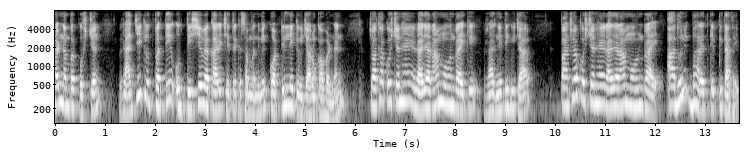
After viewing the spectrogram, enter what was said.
थर्ड नंबर क्वेश्चन राज्य की उत्पत्ति उद्देश्य व कार्य क्षेत्र के संबंध में कौटिल्य के विचारों का वर्णन। चौथा क्वेश्चन है राजा राम मोहन राय के राजनीतिक विचार। पांचवा क्वेश्चन है राजा राम मोहन राय आधुनिक भारत के पिता थे।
